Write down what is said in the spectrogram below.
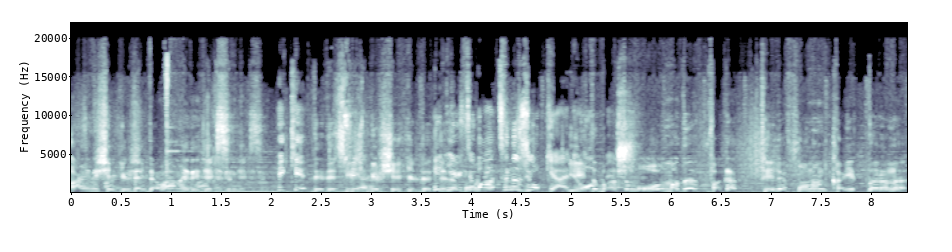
aynı şekilde devam edeceksin Peki dedi. Hiçbir şekilde Hiç telefon yok. irtibatınız yok yani. 15. İrtibatım olmadı fakat telefonun kayıtlarını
